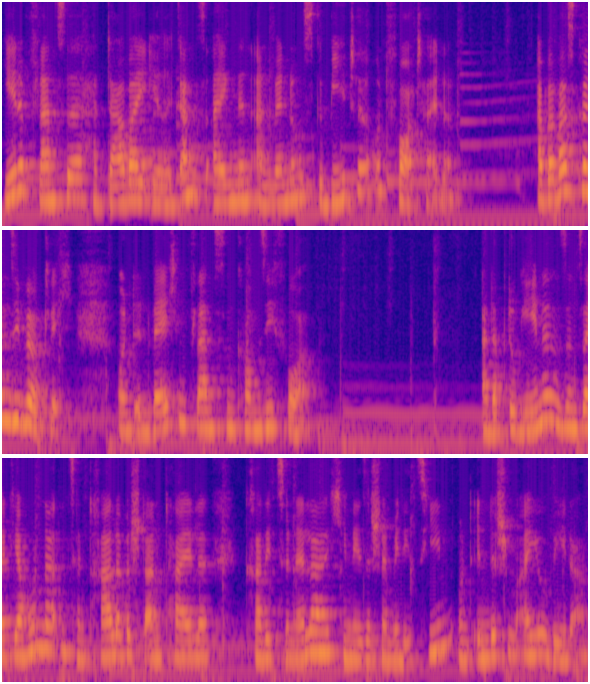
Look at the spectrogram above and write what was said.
Jede Pflanze hat dabei ihre ganz eigenen Anwendungsgebiete und Vorteile. Aber was können sie wirklich und in welchen Pflanzen kommen sie vor? Adaptogene sind seit Jahrhunderten zentrale Bestandteile traditioneller chinesischer Medizin und indischem Ayurveda.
